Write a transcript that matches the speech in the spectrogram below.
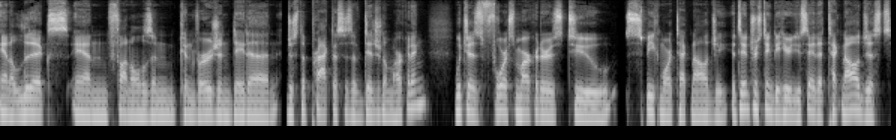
analytics and funnels and conversion data and just the practices of digital marketing which has forced marketers to speak more technology. It's interesting to hear you say that technologists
